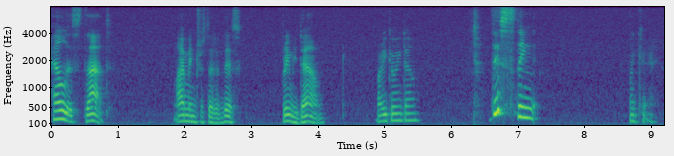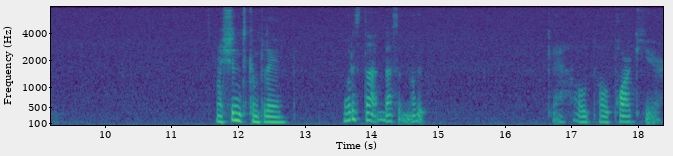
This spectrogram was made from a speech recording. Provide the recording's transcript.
hell is that? I'm interested in this. Bring me down. Are you going down? This thing... Okay. I shouldn't complain. What is that? That's another... Okay, I'll, I'll park here.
